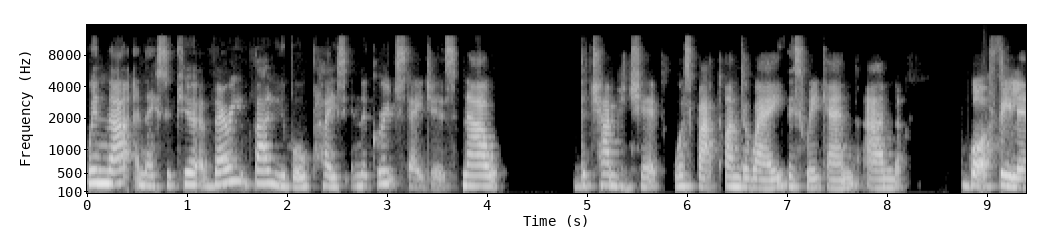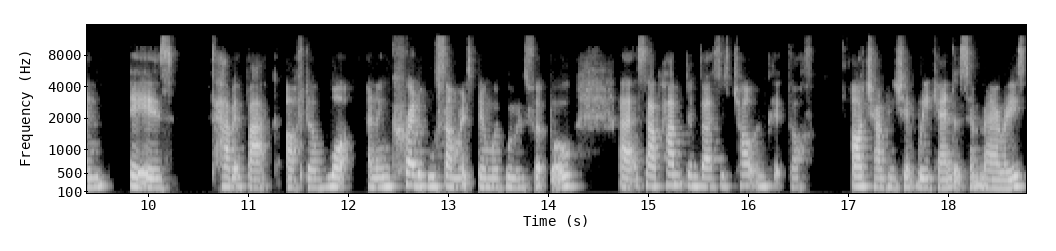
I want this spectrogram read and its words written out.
Win that, and they secure a very valuable place in the group stages. Now, the championship was back underway this weekend, and what a feeling it is to have it back after what an incredible summer it's been with women's football. Uh, Southampton versus Charlton kicked off our championship weekend at St Mary's.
